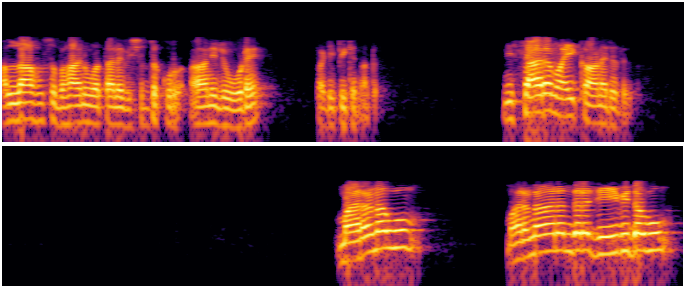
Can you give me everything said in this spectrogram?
അള്ളാഹു സുബാനു വത്താല വിശുദ്ധ ഖുർആാനിലൂടെ പഠിപ്പിക്കുന്നത്. നിസ്സാരമായി കാണരുത്. മരണവും മരണാനന്തര ജീവിതവും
